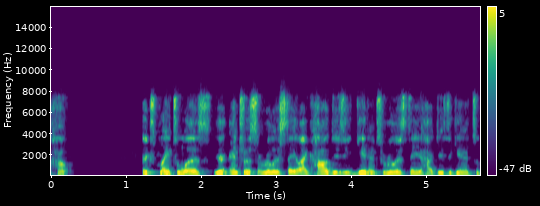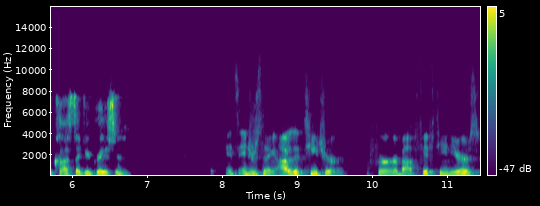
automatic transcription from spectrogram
how explain to us your interest in real estate. Like, how did you get into real estate? How did you get into cost segregation? It's interesting. I was a teacher for about 15 years.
